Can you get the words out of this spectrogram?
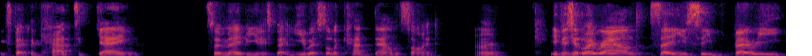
Expect the CAD to gain. So maybe you'd expect US dollar CAD downside. All right. If it's the other way around, say you see very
